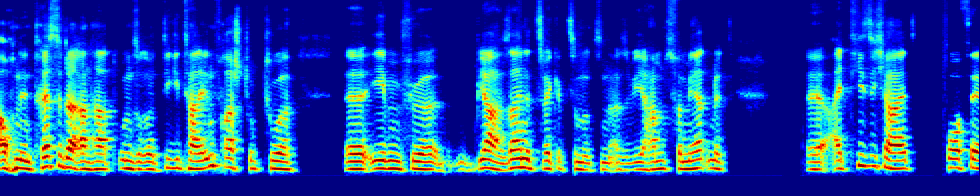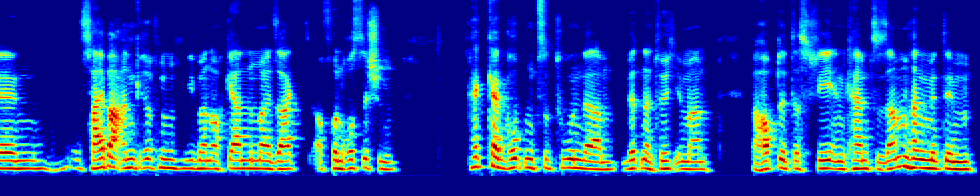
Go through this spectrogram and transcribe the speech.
auch ein Interesse daran hat, unsere digitale Infrastruktur äh, eben für ja, seine Zwecke zu nutzen. Also wir haben es vermehrt mit äh, IT-Sicherheitsvorfällen, Cyberangriffen, wie man auch gerne mal sagt, auch von russischen Hackergruppen zu tun. Da wird natürlich immer behauptet, das stehe in keinem Zusammenhang mit dem,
